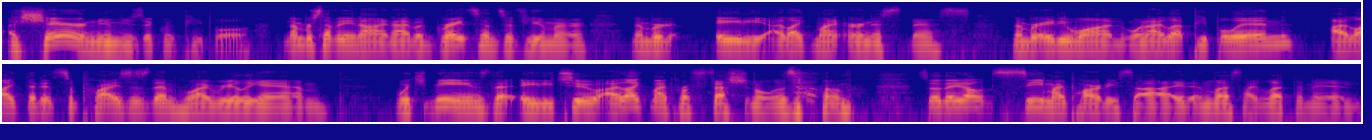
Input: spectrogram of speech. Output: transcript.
I share new music with people. Number 79, I have a great sense of humor. Number 80, I like my earnestness. Number 81, when I let people in, I like that it surprises them who I really am which means that 82, I like my professionalism. so they don't see my party side unless I let them in.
